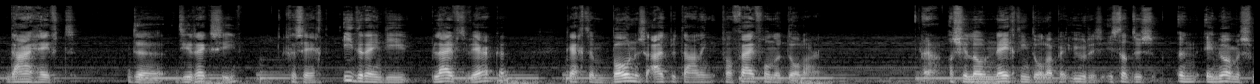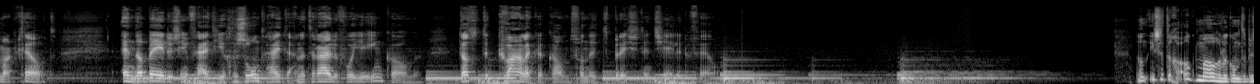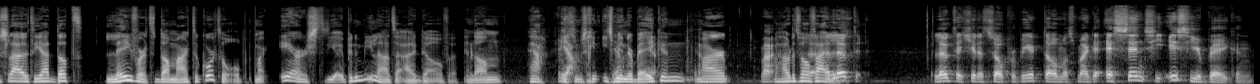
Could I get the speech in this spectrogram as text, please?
Daar heeft de directie gezegd: iedereen die blijft werken, krijgt een bonusuitbetaling van 500 dollar. Nou, als je loon 19 dollar per uur is, is dat dus een enorme smak geld. En dan ben je dus in feite je gezondheid aan het ruilen voor je inkomen. Dat is de kwalijke kant van dit presidentiële bevel. Dan is het toch ook mogelijk om te besluiten, ja, dat levert dan maar tekorten op. Maar eerst die epidemie laten uitdoven. En dan ja, eet je misschien iets minder bacon, maar, maar, we houden het wel veilig. Uh, leuk, leuk dat je dat zo probeert, Thomas. Maar de essentie is hier bacon.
